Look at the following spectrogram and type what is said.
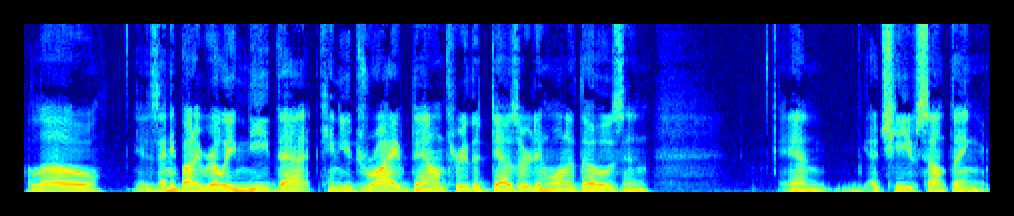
Hello? Does anybody really need that? Can you drive down through the desert in one of those and and achieve something?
